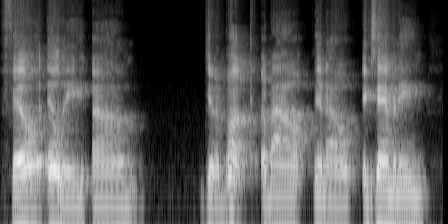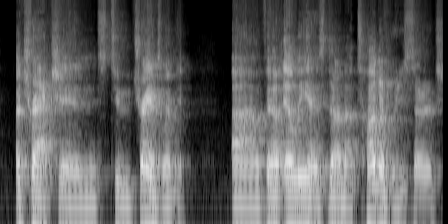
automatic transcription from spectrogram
Phil Illy um, did a book about you know examining attractions to trans women. Uh, Phil Illy has done a ton of research,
